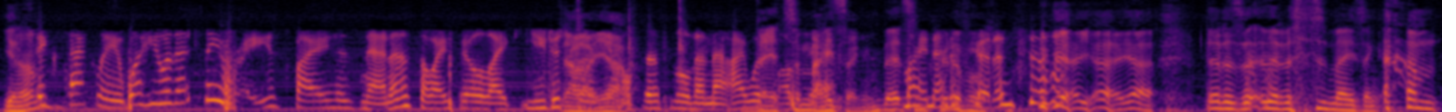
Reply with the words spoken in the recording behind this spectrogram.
You know? Exactly. Well, he was actually raised by his nana, so I feel like you just Oh, couldn't yeah. more personal than that. I would That's love that. amazing. That's My incredible. curtains. yeah, yeah, yeah. That is that is amazing. Um,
